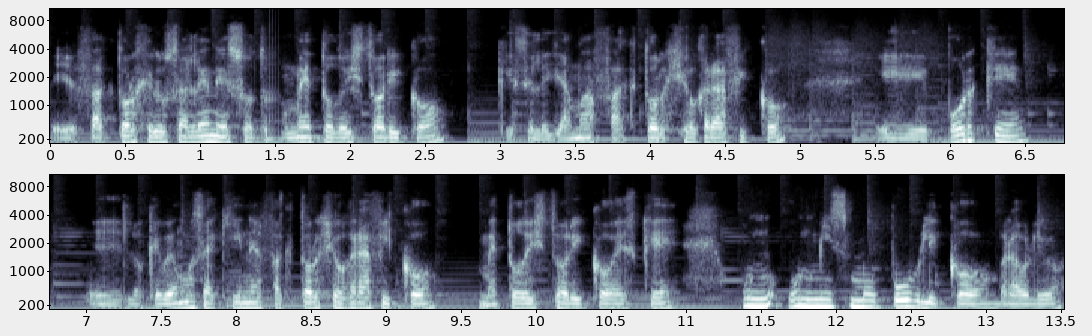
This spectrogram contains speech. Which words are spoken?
El factor Jerusalén es otro método histórico que se le llama factor geográfico, eh, porque eh, lo que vemos aquí en el factor geográfico, método histórico, es que un, mismo público, Braulio,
